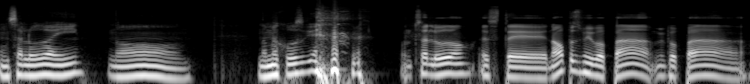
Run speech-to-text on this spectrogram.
un saludo ahí. No, no me juzgue. Un saludo. Este, no, pues mi papá, mi papá,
